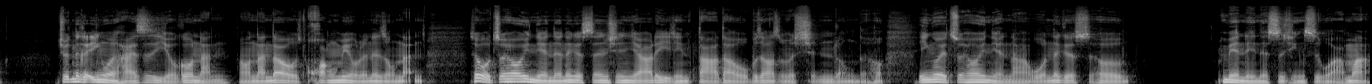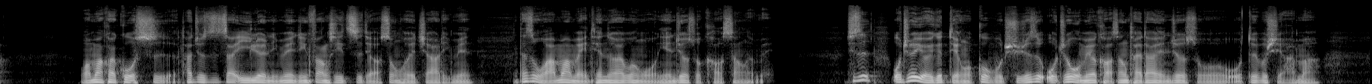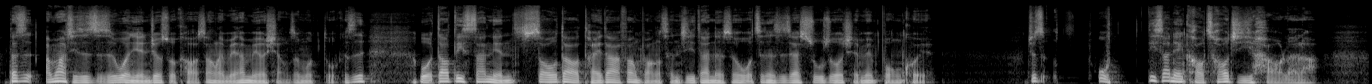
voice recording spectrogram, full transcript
就那个英文还是有够难哦，难到荒谬的那种难。所以我最后一年的那个身心压力已经大到我不知道怎么形容的哈，因为最后一年呢，我那个时候面临的事情是我阿嬷，我阿嬷快过世了，她就是在医院里面已经放弃治疗，送回家里面，但是我阿嬷每天都在问我研究所考上了没。其实我觉得有一个点我过不去，就是我觉得我没有考上台大研究所，我对不起阿妈。但是阿妈其实只是问研究所考上了没，她没有想这么多。可是我到第三年收到台大放榜成绩单的时候，我真的是在书桌前面崩溃。就是我第三年考超级好了啦，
